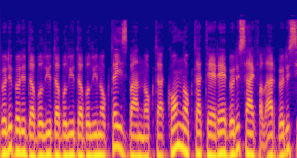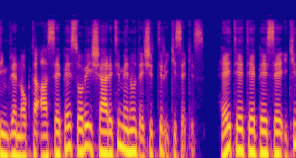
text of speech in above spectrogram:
bölü bölü www.izban.com.tr bölü sayfalar bölü simple.asp soru işareti menü eşittir 28 https 2.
